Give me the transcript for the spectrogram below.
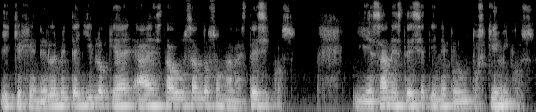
y que generalmente allí lo que ha, estado usando son anestésicos. Y esa anestesia tiene productos químicos.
